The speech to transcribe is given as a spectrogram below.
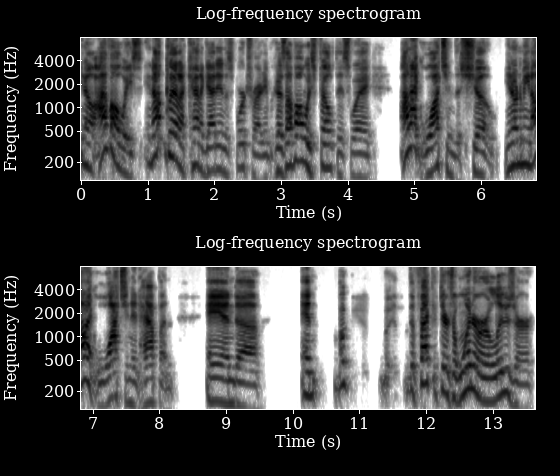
you know, I've always, and I'm glad I kind of got into sports writing because I've always felt this way. I like watching the show. You know what I mean? I like watching it happen, and uh, and but, but the fact that there's a winner or a loser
